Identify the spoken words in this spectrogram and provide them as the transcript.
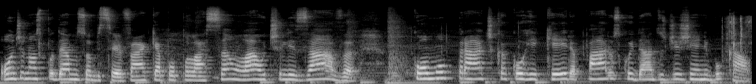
onde nós pudemos observar que a população lá utilizava como prática corriqueira para os cuidados de higiene bucal.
